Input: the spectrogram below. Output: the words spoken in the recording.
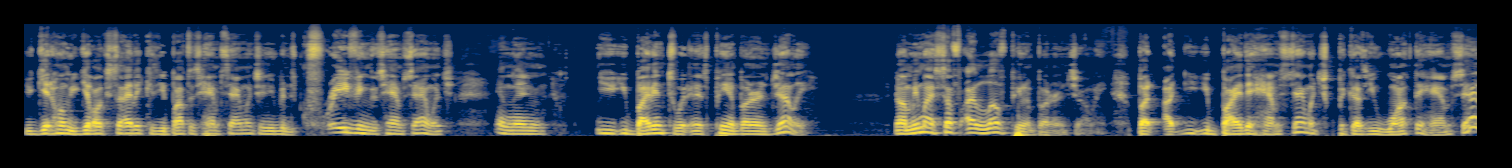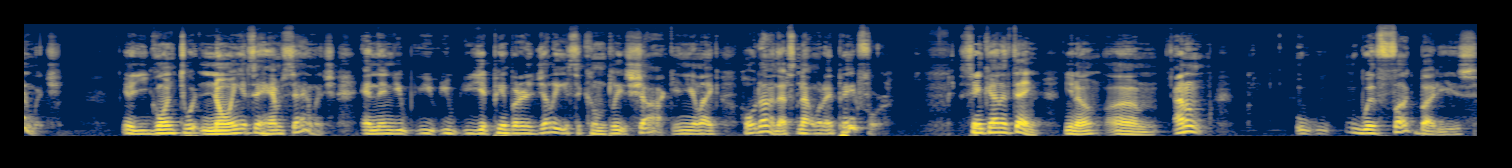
you get home, you get all excited because you bought this ham sandwich and you've been craving this ham sandwich, and then you you bite into it and it's peanut butter and jelly. Now, me myself, I love peanut butter and jelly, but I, you buy the ham sandwich because you want the ham sandwich. You know, you go into it knowing it's a ham sandwich, and then you, you, you get peanut butter and jelly. It's a complete shock, and you're like, "Hold on, that's not what I paid for." Same kind of thing, you know. Um, I don't with fuck buddies,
